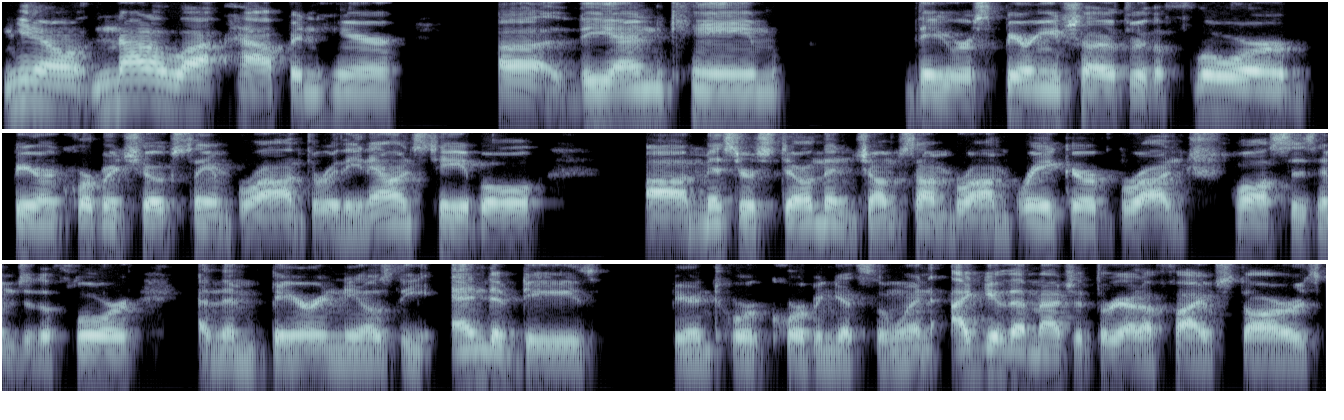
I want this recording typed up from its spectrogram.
you know, not a lot happened here. Uh, the end came they were spearing each other through the floor. Baron Corbin chokeslam Bron through the announce table. Uh, Mr. Stone then jumps on Bron Breakker. Bron tosses him to the floor, and then Baron nails the end of days. Baron Corbin gets the win. I give that match a three out of five stars.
